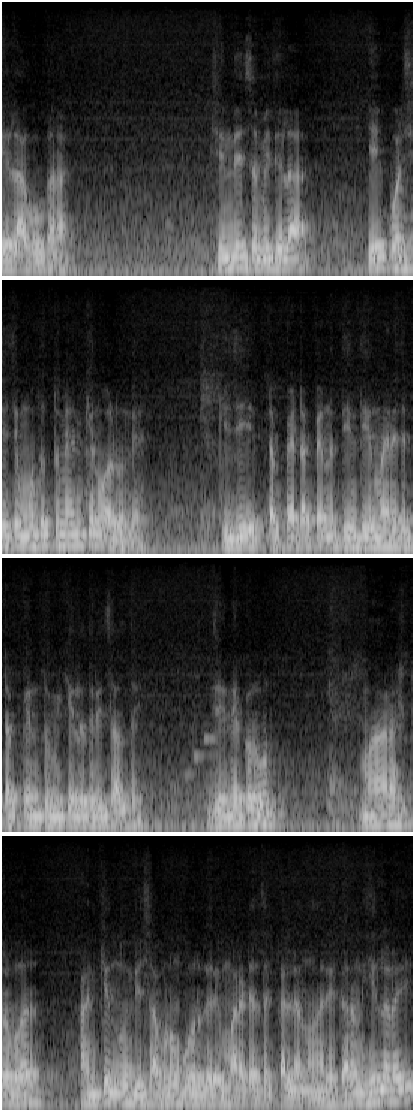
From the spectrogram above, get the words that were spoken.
ते लागू करा. शिंदे समितीला एक वर्षाची मुदत तुम्ही आणखीन वाढवून द्या. की जी टप्प्याटप्प्यानं तीन तीन महिन्याच्या टप्प्यानं तुम्ही केलं तरी चालतंय. जेणेकरून महाराष्ट्रभर आणखीन नोंदी सापडून गोरगरीब मराठ्यांचं कल्याण होणार आहे. कारण ही लढाई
